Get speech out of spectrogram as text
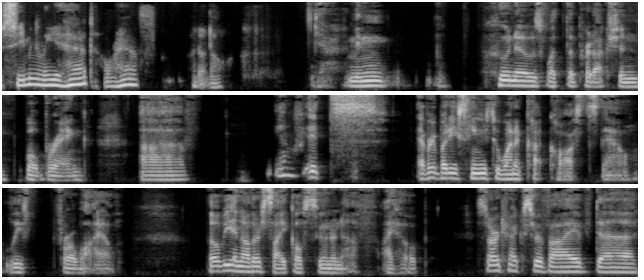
seemingly had or have. I don't know. Yeah. I mean, who knows what the production will bring. Uh, you know, it's, everybody seems to want to cut costs now, at least for a while. There'll be another cycle soon enough, I hope. Star Trek survived, uh,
